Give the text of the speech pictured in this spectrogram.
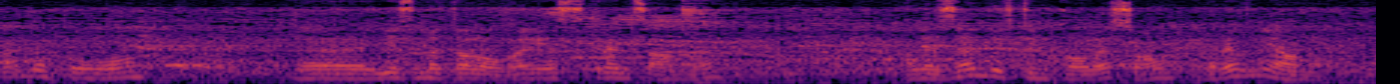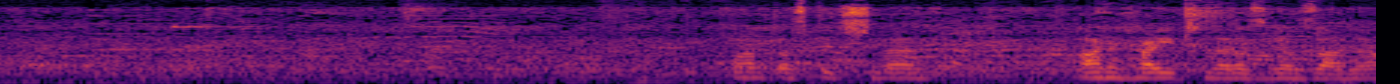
Samo koło e, jest metalowe, jest skręcane, ale zęby w tym kole są drewniane. Fantastyczne, archaiczne rozwiązania.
